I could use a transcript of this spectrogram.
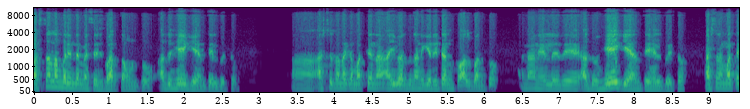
ಪರ್ಸನಲ್ ನಂಬರ್ ಇಂದ ಮೆಸೇಜ್ ಬರ್ತಾ ಉಂಟು. ಅದು ಹೇಗೆ ಅಂತ ಹೇಳ್ಬಿಟ್ಟು. ಅಷ್ಟು ತನಕ ಮತ್ತೆ ಇವರದ್ದು ನನಗೆ ರಿಟರ್ನ್ ಕಾಲ್ ಬಂತು. ನಾನು ಹೇಳಿದೆ, ಅದು ಹೇಗೆ ಅಂತ ಹೇಳ್ಬಿಟ್ಟು. ಅಷ್ಟು ಮತ್ತೆ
